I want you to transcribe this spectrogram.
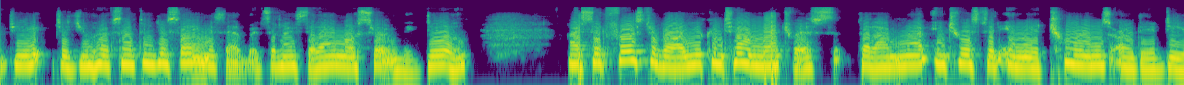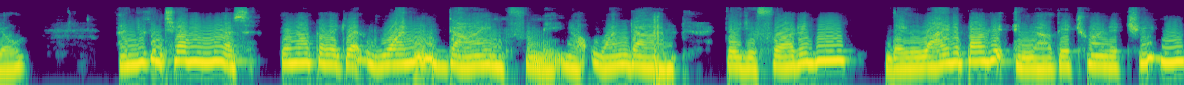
do you, did you have something to say, Miss Edwards? And I said, I most certainly do. I said, first of all, you can tell Metris that I'm not interested in their terms or their deal. And you can tell them this, they're not going to get one dime from me, not one dime. They defrauded me, they lied about it, and now they're trying to cheat me.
